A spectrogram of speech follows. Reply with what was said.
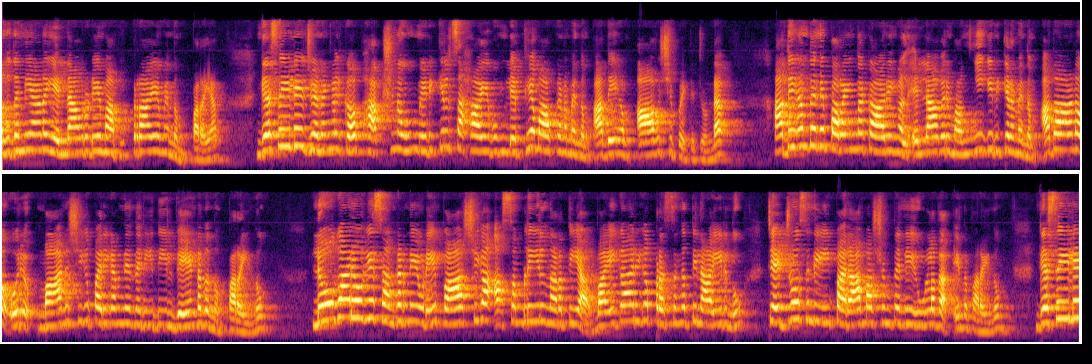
അതുതന്നെയാണ് എല്ലാവരുടെയും അഭിപ്രായമെന്നും പറയാം. ഗസയിലെ ജനങ്ങൾക്ക് ഭക്ഷണവും മെഡിക്കൽ സഹായവും ലഭ്യമാക്കണമെന്നും അദ്ദേഹം ആവശ്യപ്പെട്ടിട്ടുണ്ട്. അദ്ദേഹം തന്നെ പറയുന്ന കാര്യങ്ങൾ എല്ലാവരും അംഗീകരിക്കണമെന്നും അതാണ് ഒരു മാനസിക പരിഗണന എന്ന രീതിയിൽ വേണ്ടതെന്നും പറയുന്നു. ലോകാരോഗ്യ സംഘടനയുടെ വാർഷിക അസംബ്ലിയിൽ നടത്തിയ വൈകാരിക പ്രസംഗത്തിലായിരുന്നു ടെഡ്രോസിന്റെ ഈ പരാമർശം തന്നെ ഉള്ളത് എന്ന് പറയുന്നു. ഗസയിലെ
